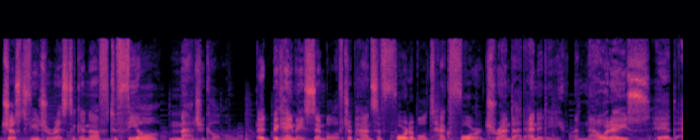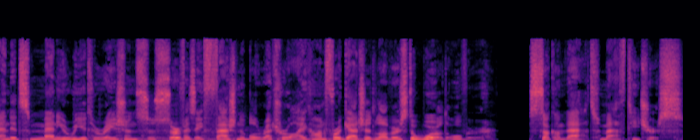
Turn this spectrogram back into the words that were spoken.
just futuristic enough to feel magical. It became a symbol of Japan's affordable tech forward trend identity, and nowadays, it and its many reiterations serve as a fashionable retro icon for gadget lovers the world over. Suck on that, math teachers.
